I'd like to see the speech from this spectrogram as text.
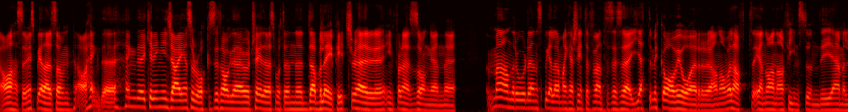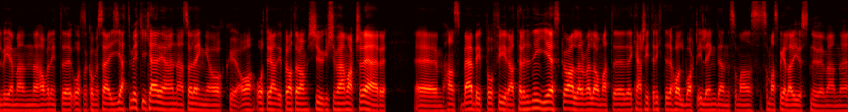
Ja, så är det en spelare som ja, hängde, hängde kring Giants och Rockets ett tag där och tradades mot en eh, double A-pitcher här eh, inför den här säsongen. Eh. Med andra ord en spelare man kanske inte förväntar sig sådär jättemycket av i år. Han har väl haft en och annan fin stund i MLB, men har väl inte åstadkommit sådär jättemycket i karriären än så länge och ja, återigen, vi pratar om 20-25 matcher här. Eh, hans baby på 4.39 skvallrar väl om att det, det kanske inte riktigt är hållbart i längden som han, som han spelar just nu, men eh,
